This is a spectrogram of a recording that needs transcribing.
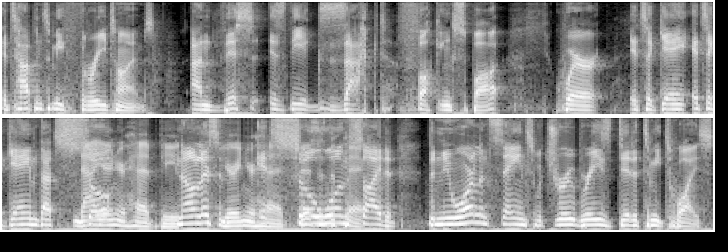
it's happened to me three times, and this is the exact fucking spot where it's a game. It's a game that's Now so, you're in your head, Pete. No, listen, You're in your head. It's so is the pick. one sided. The New Orleans Saints with Drew Brees did it to me twice.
